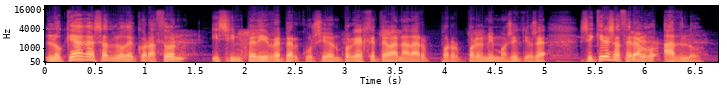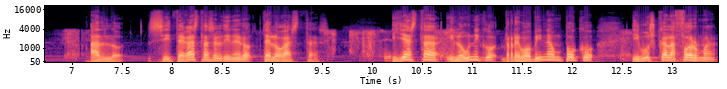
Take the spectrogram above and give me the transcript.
lo que hagas, hazlo de corazón y sin pedir repercusión, porque es que te van a dar por, por el mismo sitio. O sea, si quieres hacer Ya. algo, hazlo, hazlo. Si te gastas el dinero, te lo gastas. Y ya está. Y lo único, rebobina un poco y busca la forma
